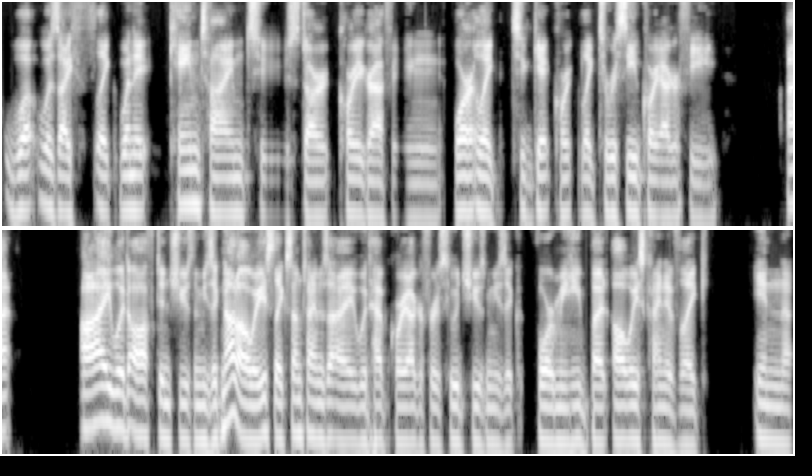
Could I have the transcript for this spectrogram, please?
what was I like when it came time to start choreographing or like to get like to receive choreography, I would often choose the music. Not always. Like sometimes I would have choreographers who would choose music for me, but always kind of like in a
